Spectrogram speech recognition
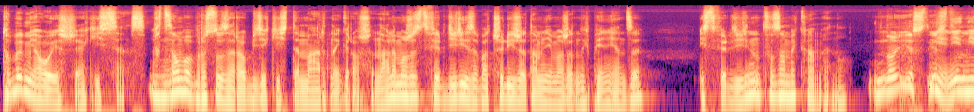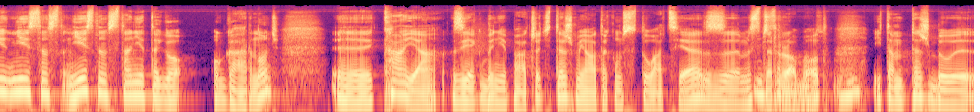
to by miało jeszcze jakiś sens. Mhm. Chcą mhm. po prostu zarobić jakieś te marne grosze. No ale może stwierdzili, zobaczyli, że tam nie ma żadnych pieniędzy i stwierdzili, no to zamykamy. No, no jest, jest... Nie, nie, nie, nie, jestem, nie jestem w stanie tego ogarnąć. Y, Kaja z Jakby Nie Patrzeć też miała taką sytuację z Mr. Mr. Robot mhm. i tam też były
